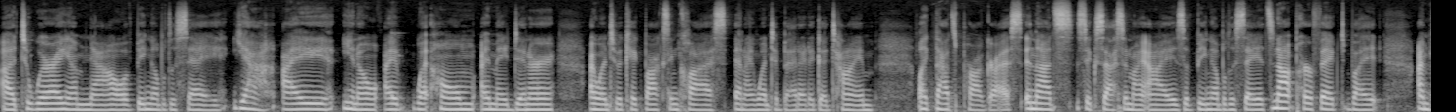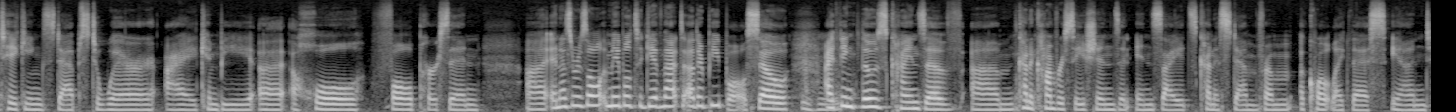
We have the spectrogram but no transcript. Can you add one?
uh, to where I am now of being able to say, yeah, I, you know, I went home, I made dinner, I went to a kickboxing class, and I went to bed at a good time. Like that's progress and that's success in my eyes of being able to say it's not perfect, but I'm taking steps to where I can be a, a whole, full person uh, and as a result, I'm able to give that to other people. So I think those kinds of um, kind of conversations and insights kind of stem from a quote like this and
